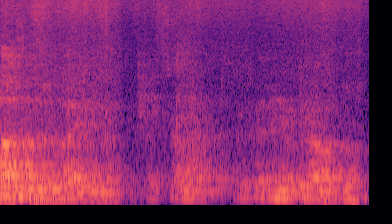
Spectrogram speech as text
плавно випає так само припинення права.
